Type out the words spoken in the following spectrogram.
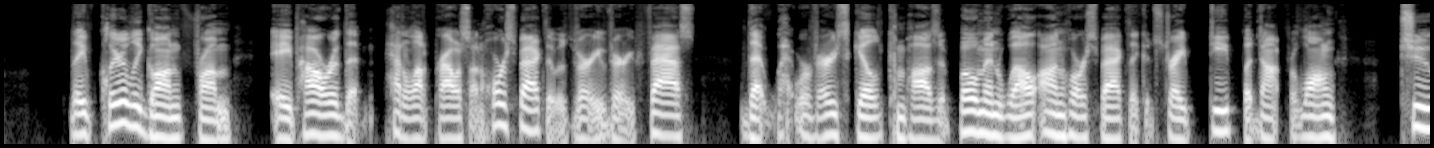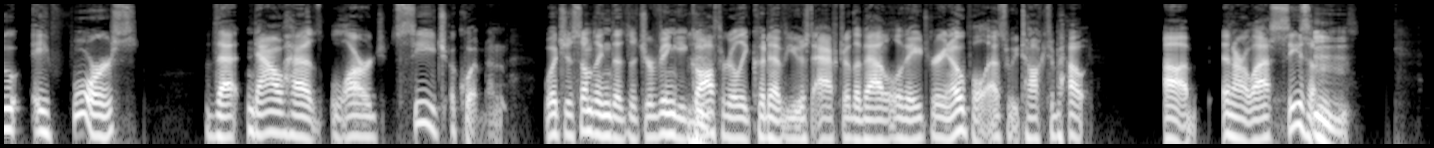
they've clearly gone from a power that had a lot of prowess on horseback, that was very, very fast, that were very skilled composite bowmen well on horseback that could strike deep but not for long, to a force that now has large siege equipment, which is something that the Tervingi Mhm. Goth really could have used after the Battle of Adrianople, as we talked about uh, in our last season. Hmm.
